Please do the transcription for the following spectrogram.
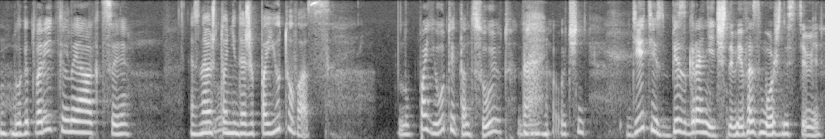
угу. благотворительные акции. Знаю, ну, что они даже поют у вас. Ну, поют и танцуют, да. Очень дети с безграничными возможностями.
